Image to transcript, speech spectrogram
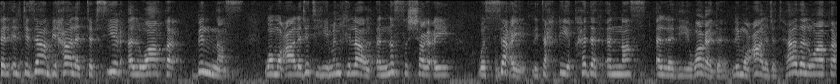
فالالتزام بحالة تفسير الواقع بالنص ومعالجته من خلال النص الشرعي والسعي لتحقيق هدف النص الذي ورد لمعالجة هذا الواقع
